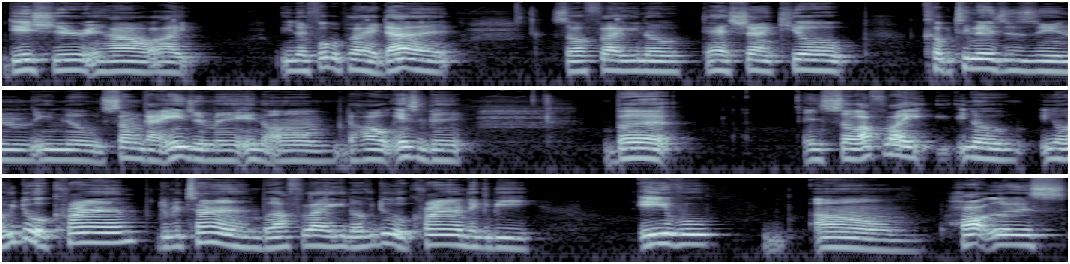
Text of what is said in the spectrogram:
this year, and how like you know football player had died. So I feel like you know they had shot killed couple teenagers, and you know some got injured, man, in um the whole incident. But and so I feel like, you know, you know, if you do a crime, do the time. But I feel like, you know, if you do a crime, they could be evil, um, heartless,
